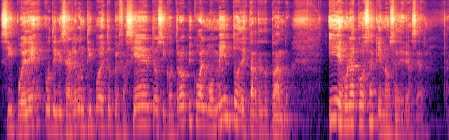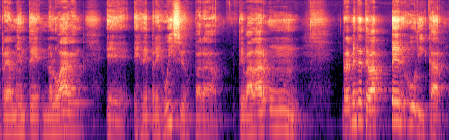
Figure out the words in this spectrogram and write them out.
si puedes utilizar algún tipo de estupefaciente o psicotrópico al momento de estarte tatuando. Y es una cosa que no se debe hacer. Realmente no lo hagan. Eh, es de prejuicio para... Te va a dar un... Realmente te va a perjudicar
